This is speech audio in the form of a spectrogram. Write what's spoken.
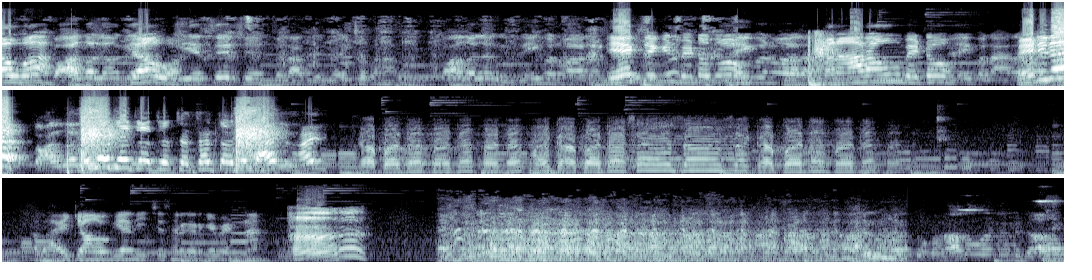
क्या हुआ? पागल हो गया। क्या हुआ? ये से बनाते हैं भाई। अच्छा बना। पागल हो नहीं बनवा रहे। एक सेकंड बैठो तो। नहीं बनवा रहा। बना रहा हूँ बैठो। नहीं बना रहा। बैठ इधर। पागल भाई क्या हो गया? नीचे सर करके बैठना। तो बना दो वरना जा रहा हूँ।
